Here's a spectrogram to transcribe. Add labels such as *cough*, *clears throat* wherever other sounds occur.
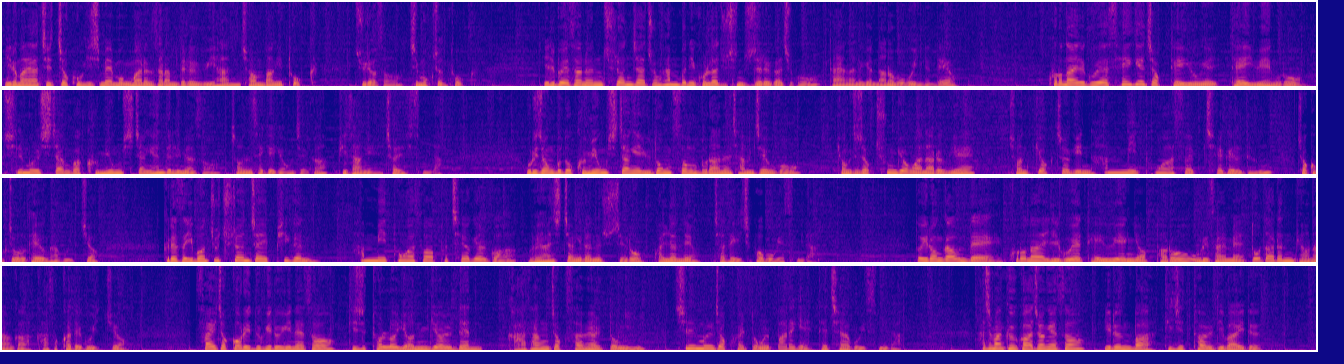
이름하여 지적 호기심에 목마른 사람들을 위한 전방위 토크, 줄여서 지목전 토크. 일부에서는 출연자 중 한 분이 골라주신 주제를 가지고 다양한 의견 나눠보고 있는데요. 코로나19의 세계적 대유행으로 실물 시장과 금융 시장이 흔들리면서 전 세계 경제가 비상에 처해 있습니다. 우리 정부도 금융 시장의 유동성 불안을 잠재우고 경제적 충격 완화를 위해 전격적인 한미 통화 수입 체결 등 적극적으로 대응하고 있죠. 그래서 이번 주 출연자의 pick은 한미 통화 스와프 체결과 외환 시장이라는 주제로 관련 내용 자세히 짚어보겠습니다. 또 이런 가운데 코로나19의 대유행 여파로 우리 삶에 또 다른 변화가 가속화되고 있죠. 사회적 거리두기로 인해서 디지털로 연결된 가상적 사회 활동이 실물적 활동을 빠르게 대체하고 있습니다. 하지만 그 과정에서 이른바 digital divide,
